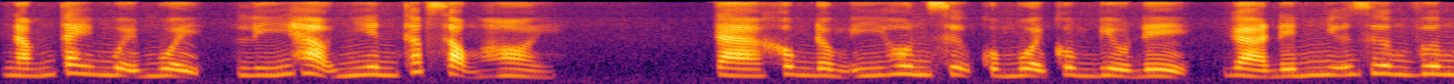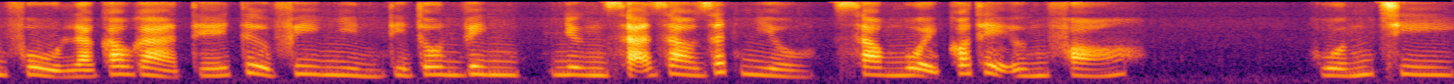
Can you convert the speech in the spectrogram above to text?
nắm tay muội muội, Lý Hạo Nhiên thấp giọng hỏi. Ta không đồng ý hôn sự của muội cùng biểu đệ, gả đến Nhữ Dương Vương phủ là cao gả thế tử phi nhìn thì tôn vinh, nhưng xã giao rất nhiều, sao muội có thể ứng phó? Huống chi,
